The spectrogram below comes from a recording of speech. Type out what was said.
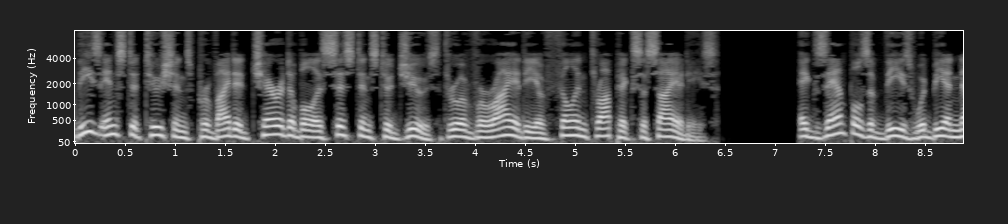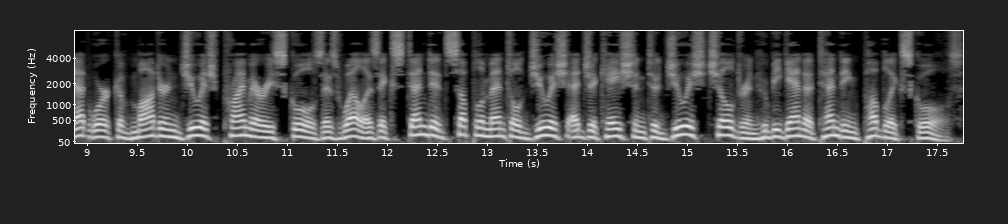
These institutions provided charitable assistance to Jews through a variety of philanthropic societies. Examples of these would be a network of modern Jewish primary schools as well as extended supplemental Jewish education to Jewish children who began attending public schools.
